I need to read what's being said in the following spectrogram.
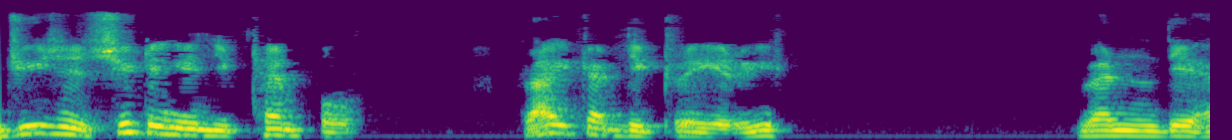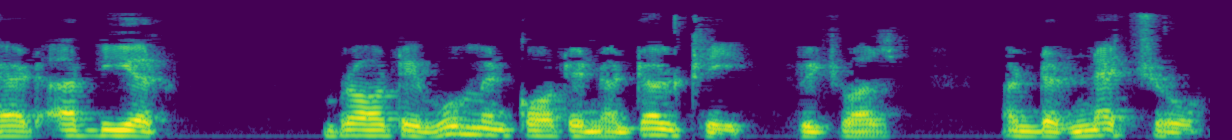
Jesus sitting in the temple, right at the treasury, when they had earlier brought a woman caught in adultery, which was under natural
